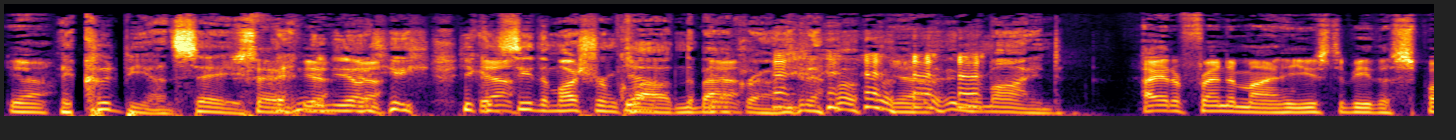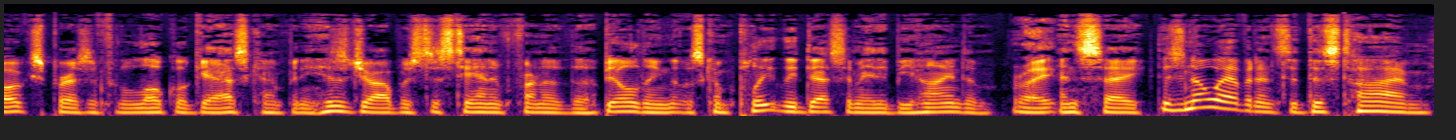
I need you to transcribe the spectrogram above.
Yeah. it could be unsafe. Safe, and yeah, you, know, yeah. you, you can see the mushroom cloud in the background, you know, in your mind. I had a friend of mine who used to be the spokesperson for the local gas company. His job was to stand in front of the building that was completely decimated behind him, right, and say, "There's no evidence at this time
